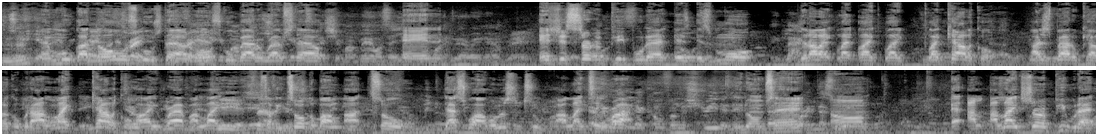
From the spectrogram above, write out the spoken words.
and Mook got the old school style, the old school battle rap style. That shit, my man was like, yo, And- you want to do that right now? It's certain people that is, is more that I like, like, like, like, like Calicoe. I just battle Calicoe, but I like Calicoe. I rap. I like Yeah, yeah, stuff he talk about. I, so that's why I will listen to. I like Tay Roc. That come from the street and You know what I'm it doesn't work, saying? Um, I, I like certain people that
